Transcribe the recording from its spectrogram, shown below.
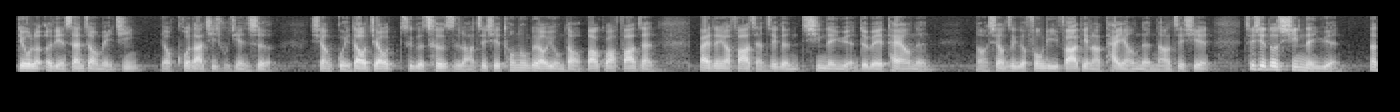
丢了二点三兆美金要扩大基础建设，像轨道交这个车子啦，这些通通都要用到，包括发展拜登要发展这个新能源，对不对？太阳能啊，像这个风力发电啦、太阳能啊这些，这些都是新能源，那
